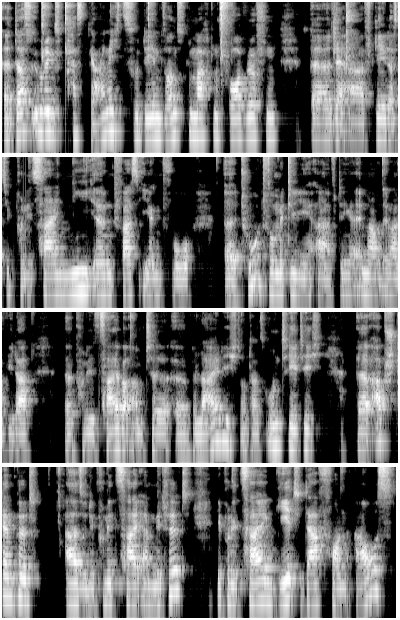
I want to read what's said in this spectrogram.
Äh, das übrigens passt gar nicht zu den sonst gemachten Vorwürfen äh, der AfD, dass die Polizei nie irgendwas irgendwo äh, tut, womit die AfD ja immer und immer wieder Polizeibeamte äh, beleidigt und als untätig äh, abstempelt. Also die Polizei ermittelt. Die Polizei geht davon aus,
